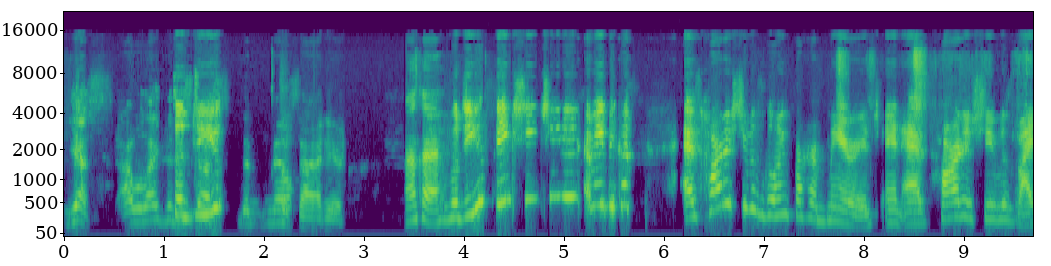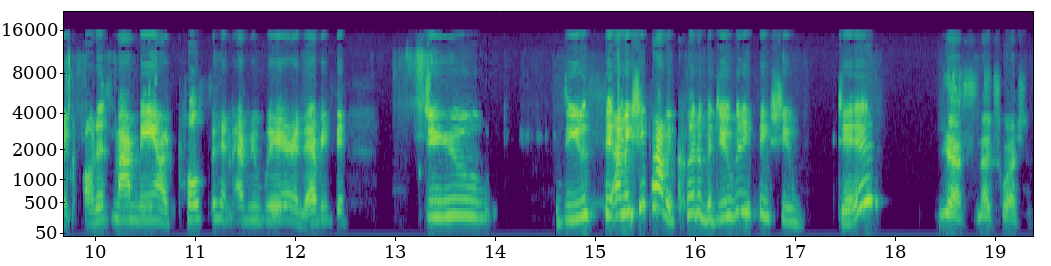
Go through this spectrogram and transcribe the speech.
yes, I would like to So discuss do you- the male side here. Okay. Well, do you think she cheated? I mean, because as hard as she was going for her marriage, and as hard as she was like, "Oh, this my man," like posted him everywhere and everything. Do you do you think? I mean, she probably could have, but do you really think she did? Yes. Next question.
